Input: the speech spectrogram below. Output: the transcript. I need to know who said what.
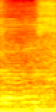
Speaker 1: The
